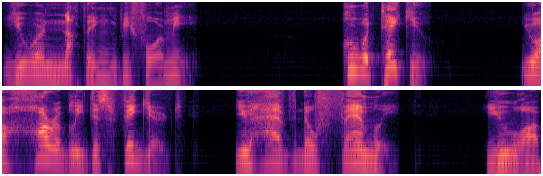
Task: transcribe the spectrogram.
You were nothing before me. Who would take you? You are horribly disfigured. You have no family. You are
